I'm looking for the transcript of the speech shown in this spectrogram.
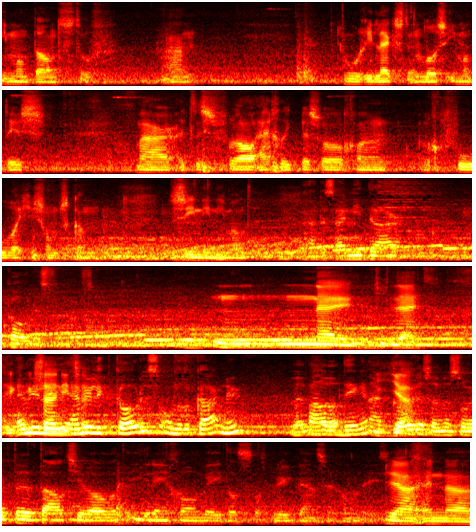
iemand danst of aan hoe relaxed en los iemand is. Maar het is vooral eigenlijk best wel gewoon een gevoel wat je soms kan zien in iemand. Ja, er zijn niet daar codes voor of zo. Mm, Nee, nee. Ik, hebben ik zou niet hebben jullie codes onder elkaar nu? Bepaalde wel- dingen? Nou, Ja. codes, we hebben een soort eh, taaltje wel wat iedereen gewoon weet als, als breakdancer. Gewoon deze. Ja, en eh,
